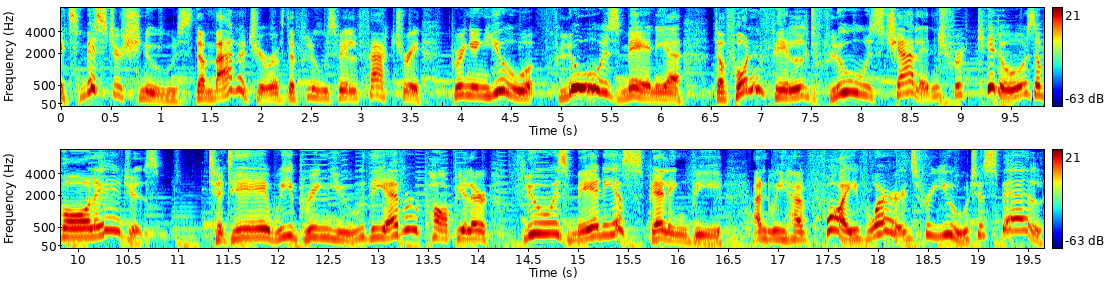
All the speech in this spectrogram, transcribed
it's Mr. Schnooze, the manager of the Floozeville factory, bringing you Flooze Mania, the fun filled Flooze challenge for kiddos of all ages. Today we bring you the ever popular Flooze Mania Spelling Bee, and we have five words for you to spell.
